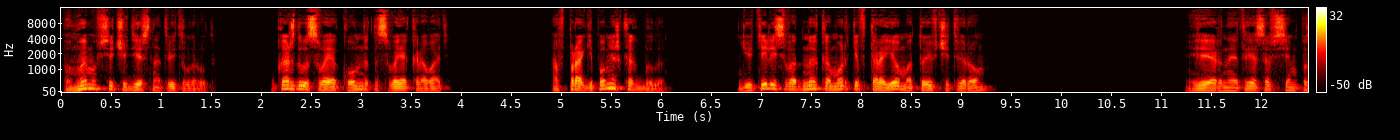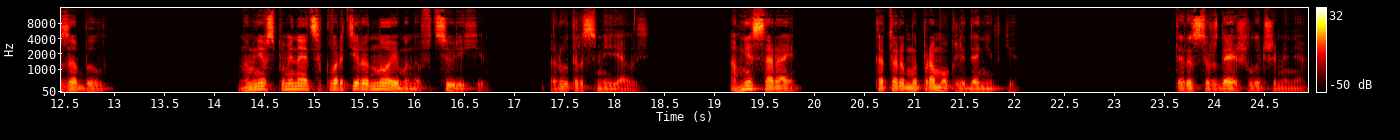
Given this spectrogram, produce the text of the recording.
«По-моему, все чудесно», — ответил Рут. «У каждого своя комната, своя кровать. А в Праге помнишь, как было? Ютились в одной коморке втроем, а то и вчетвером. Верно, это я совсем позабыл. Но мне вспоминается квартира Нойманов в Цюрихе. Рутер смеялась. А мне сарай, в котором мы промокли до нитки. Ты рассуждаешь лучше меня.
